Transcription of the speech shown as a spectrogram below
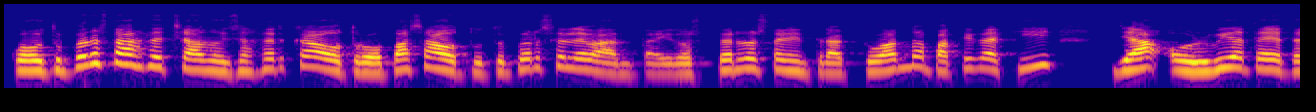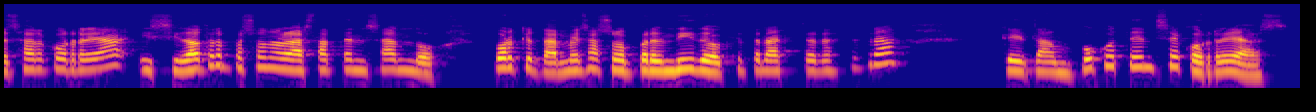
cuando tu perro está acechando y se acerca a otro o pasa a otro, tu perro se levanta y los perros están interactuando, a partir de aquí ya olvídate de tensar correa y si la otra persona la está tensando porque también se ha sorprendido, etcétera, etcétera, etcétera, que tampoco tense correas.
